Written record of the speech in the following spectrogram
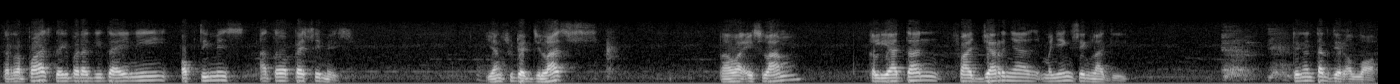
Terlepas daripada kita ini optimis atau pesimis. Yang sudah jelas bahwa Islam kelihatan fajarnya menyingsing lagi dengan takdir Allah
